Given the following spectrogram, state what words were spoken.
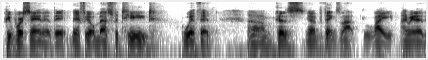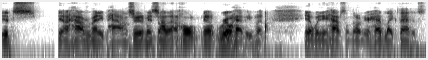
people are saying that they, they feel less fatigued with it because you know the thing's not light. I mean it, it's you know however many pounds I mean, it's not a whole you know, real heavy but you know when you have something on your head like that it's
